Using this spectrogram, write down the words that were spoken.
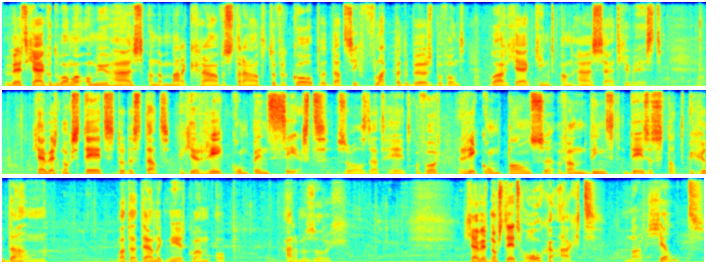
werd gij gedwongen om uw huis aan de Markgravenstraat te verkopen dat zich vlak bij de beurs bevond waar gij kind aan huis zijt geweest. Jij werd nog steeds door de stad gerecompenseerd, zoals dat heet, voor recompense van dienst deze stad gedaan. Wat uiteindelijk neerkwam op armenzorg. Jij werd nog steeds hoog geacht, maar geld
